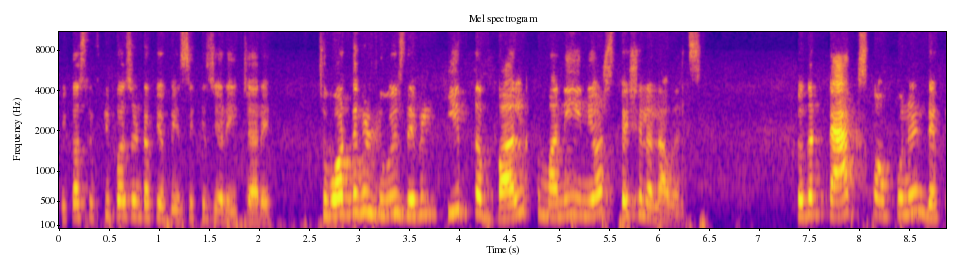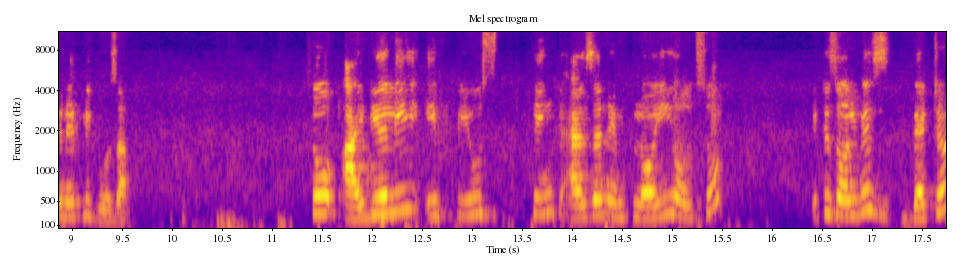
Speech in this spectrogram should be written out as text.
because 50% of your basic is your hra so what they will do is they will keep the bulk money in your special allowance. So the tax component definitely goes up. So ideally if you think as an employee also it is always better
